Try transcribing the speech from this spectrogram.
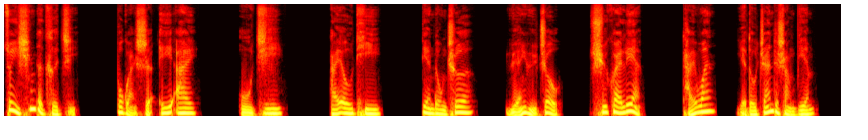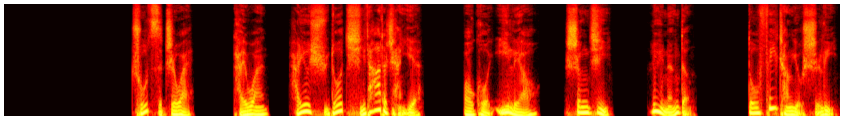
最新的科技，不管是 AI、5G、IoT、电动车。元宇宙、区块链，台湾也都沾得上边。除此之外，台湾还有许多其他的产业，包括医疗、生技、绿能等，都非常有实力。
